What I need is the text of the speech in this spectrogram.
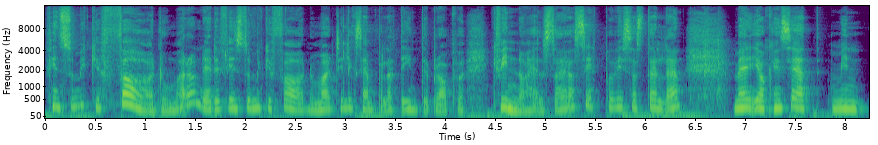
Det finns så mycket fördomar om det. Det finns så mycket fördomar till exempel att det inte är bra för kvinnohälsa har jag sett på vissa ställen. Men jag kan säga att min,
